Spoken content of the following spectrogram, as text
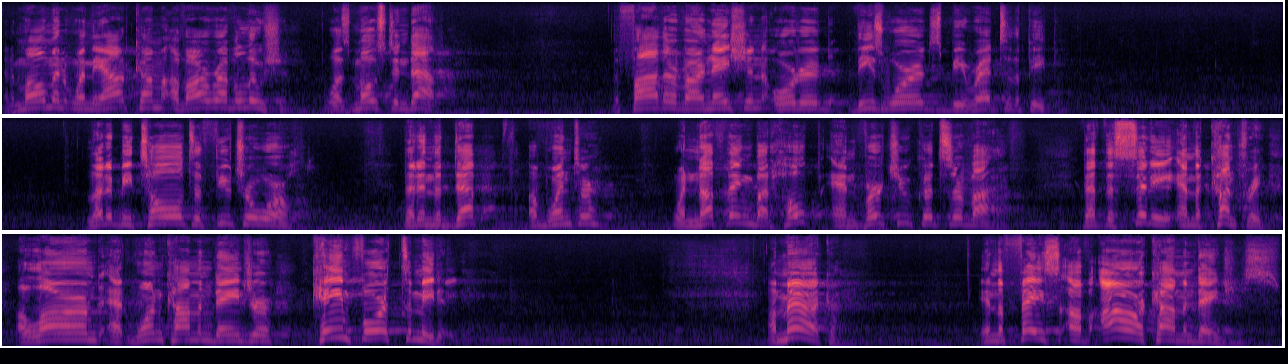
At a moment when the outcome of our revolution was most in doubt, the father of our nation ordered these words be read to the people. Let it be told to the future world that in the depth of winter, when nothing but hope and virtue could survive, that the city and the country, alarmed at one common danger, came forth to meet it. America, in the face of our common dangers,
